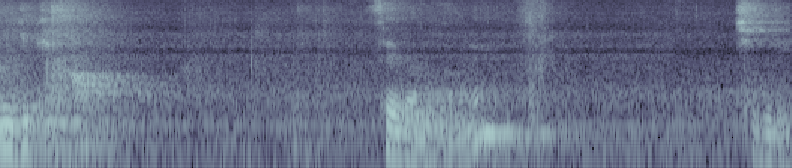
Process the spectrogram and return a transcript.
右膝セーバーのためちぶり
